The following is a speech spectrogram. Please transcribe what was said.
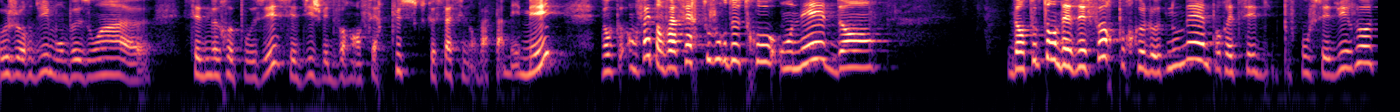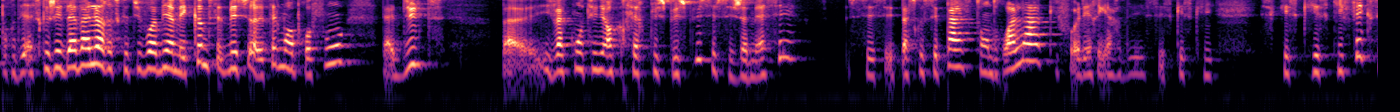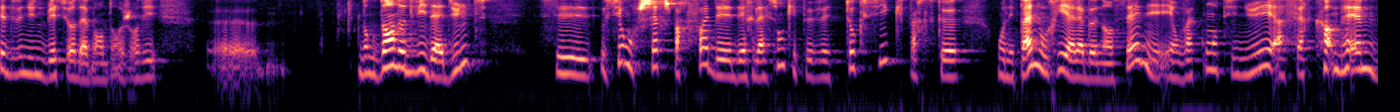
Aujourd'hui, mon besoin, euh, c'est de me reposer. C'est dit, je vais devoir en faire plus que ça, sinon on ne va pas m'aimer. Donc, en fait, on va faire toujours de trop. On est dans, dans tout le temps des efforts pour que l'autre nous m'aime, pour, pour, séduire l'autre, pour dire, est-ce que j'ai de la valeur, est-ce que tu vois bien? Mais comme cette blessure, elle est tellement profonde, l'adulte, bah, il va continuer à encore faire plus, plus, plus, et c'est jamais assez. C'est parce que c'est pas à cet endroit-là qu'il faut aller regarder. C'est qui, qu'est-ce qui fait que c'est devenu une blessure d'abandon aujourd'hui euh, donc dans notre vie d'adulte, c'est aussi on cherche parfois des, relations qui peuvent être toxiques parce que on n'est pas nourri à la bonne enseigne et, on va continuer à faire quand même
